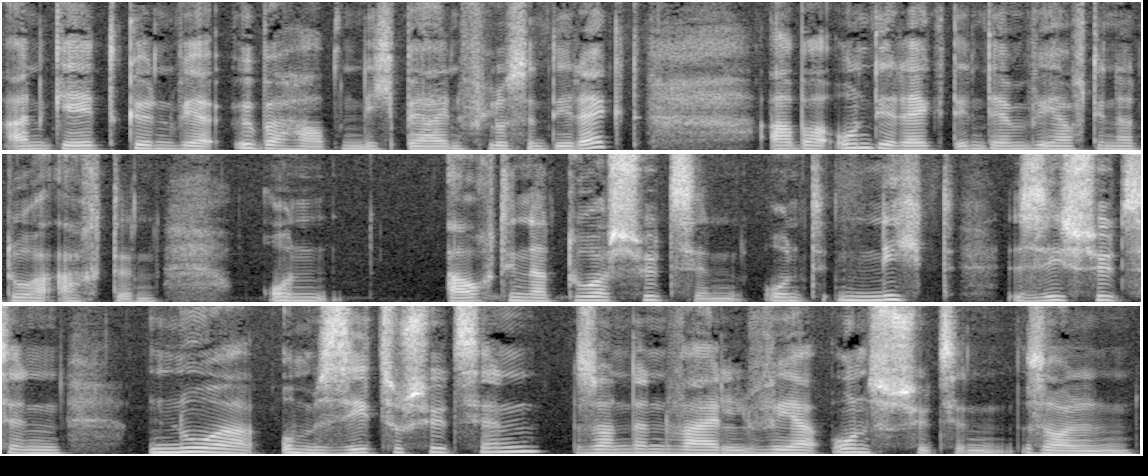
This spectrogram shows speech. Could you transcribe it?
angeht, können wir überhaupt nicht beeinflussen direkt, aber indirekt, indem wir auf die Natur achten. Und auch die Natur schützen und nicht sie schützen nur um sie zu schützen, sondern weil wir uns schützen sollen.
